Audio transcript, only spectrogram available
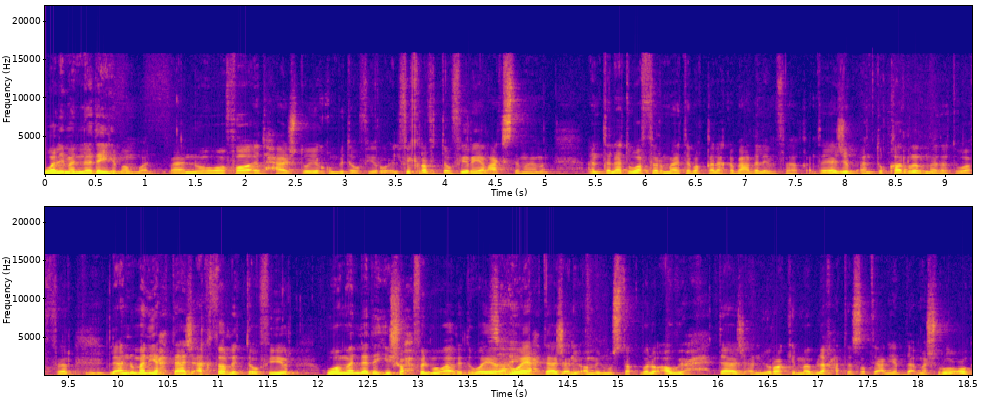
هو لمن لديهم أموال مع أنه هو فائض حاجته يقوم بتوفيره. الفكرة في التوفير هي العكس تماما. أنت لا توفر ما يتبقى لك بعد الإنفاق. أنت يجب أن تقرر ماذا توفر لأنه من يحتاج أكثر للتوفير هو من لديه شح في الموارد. هو صحيح. هو يحتاج أن يؤمن مستقبله أو يحتاج أن يراكم مبلغ حتى يستطيع أن يبدأ مشروعه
